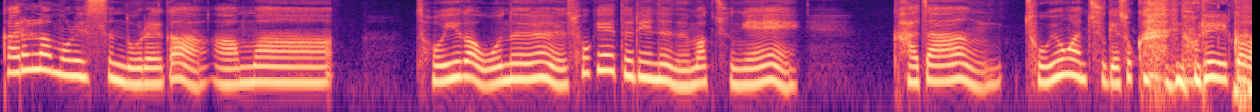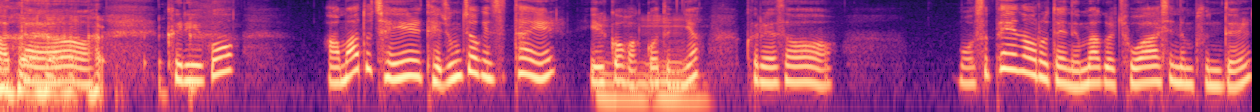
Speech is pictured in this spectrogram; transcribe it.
까를라 모리슨 노래가 아마 저희가 오늘 소개해드리는 음악 중에 가장 조용한 축에 속하는 노래일 것 같아요. 그리고 아마도 제일 대중적인 스타일일 것 음, 같거든요. 음. 그래서 뭐 스페인어로 된 음악을 좋아하시는 분들,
